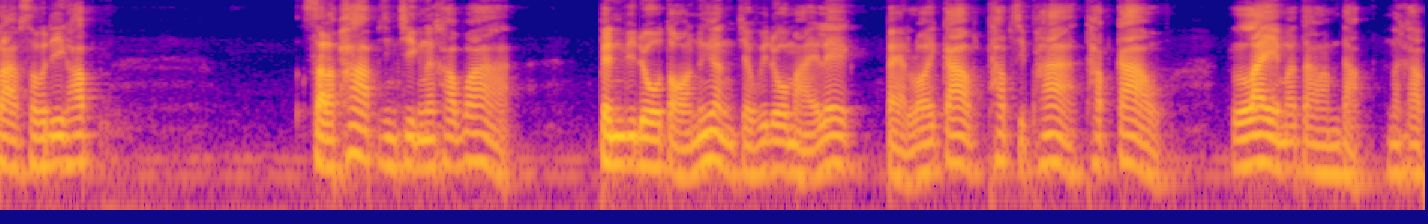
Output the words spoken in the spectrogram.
กราบสวัสดีครับ สารภาพจริง ๆ นะครับว่าเป็นวิดีโอต่อเนื่องจากวิดีโอหมายเลข 809ทับ15ทับ9ไล่มาตามลำดับนะครับ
